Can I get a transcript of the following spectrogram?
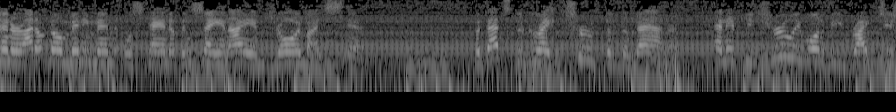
sinner. I don't know many men that will stand up and say, and I enjoy my sin. But that's the great truth of the matter. And if you truly want to be righteous,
